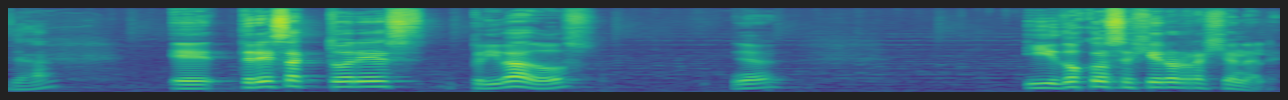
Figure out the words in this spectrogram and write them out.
Ya. tres actores privados, ¿ya? Y dos consejeros regionales.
